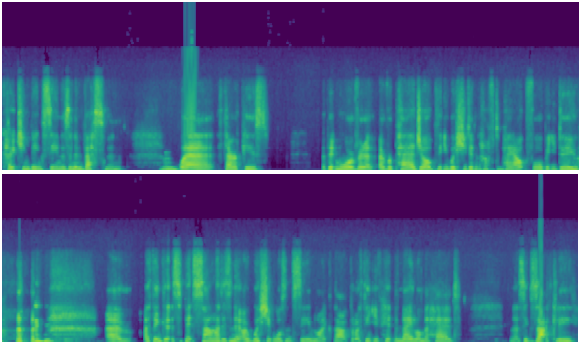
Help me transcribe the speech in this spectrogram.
coaching being seen as an investment, mm. where therapy is a bit more of a, a, repair job that you wish you didn't have to pay out for, but you do. mm-hmm. um, I think it's a bit sad, isn't it? I wish it wasn't seen like that, but I think you've hit the nail on the head. That's exactly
